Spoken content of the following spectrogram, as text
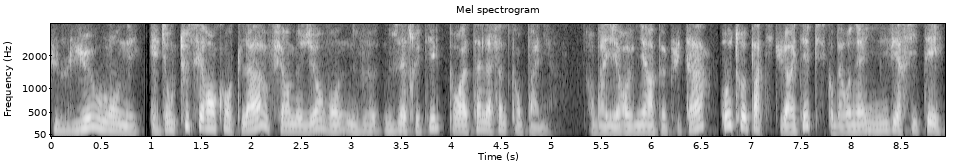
du lieu où on est. Et donc toutes ces rencontres-là, au fur et à mesure, vont nous, être utiles pour atteindre la fin de campagne. On va y revenir un peu plus tard. Autre particularité, puisqu'on on a une université.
